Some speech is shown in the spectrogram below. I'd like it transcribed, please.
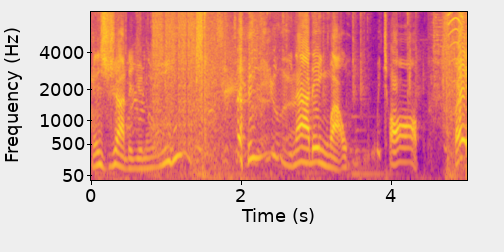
ไอ้ชาติอยู่ตรงนี้เฮ้ยหน้าเด้งว่ะโอ้โหชอบ เฮ้ย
